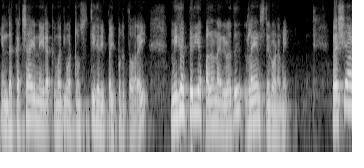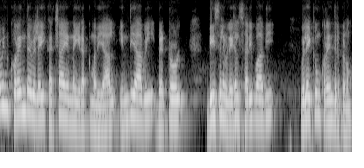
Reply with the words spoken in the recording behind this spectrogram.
இந்த கச்சா எண்ணெய் இறக்குமதி மற்றும் சுத்திகரிப்பை பொறுத்தவரை மிகப்பெரிய பலனடைவது ரிலையன்ஸ் நிறுவனமே. ரஷ்யாவின் குறைந்த விலை கச்சா எண்ணெய் இறக்குமதியால் இந்தியாவில் பெட்ரோல் டீசல் விலைகள் சரிபாதி விலைக்கும் குறைந்திருக்கணும்.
